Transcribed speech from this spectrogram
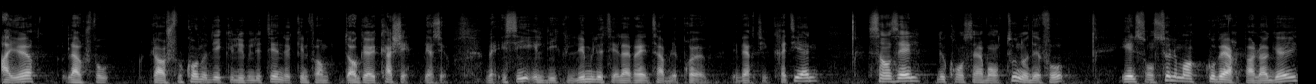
ailleurs, La Rochefoucauld nous dit que l'humilité n'est qu'une forme d'orgueil caché, bien sûr. Mais ici, il dit que l'humilité est la véritable preuve des vertus chrétiennes. Sans elle, nous conservons tous nos défauts et ils sont seulement couverts par l'orgueil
